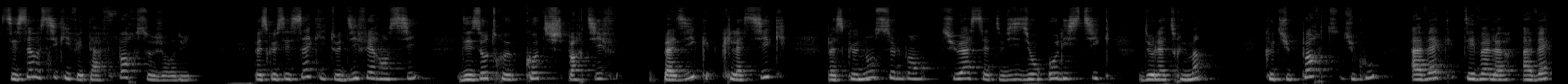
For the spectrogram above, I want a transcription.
c'est ça aussi qui fait ta force aujourd'hui. Parce que c'est ça qui te différencie des autres coachs sportifs basiques, classiques, parce que non seulement tu as cette vision holistique de l'être humain, que tu portes du coup avec tes valeurs, avec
